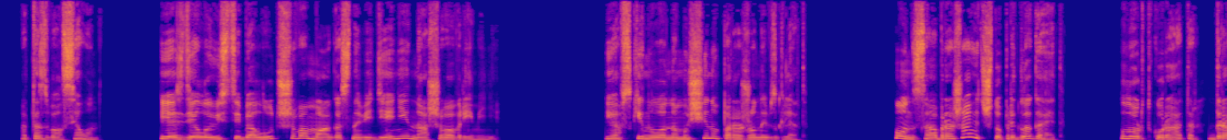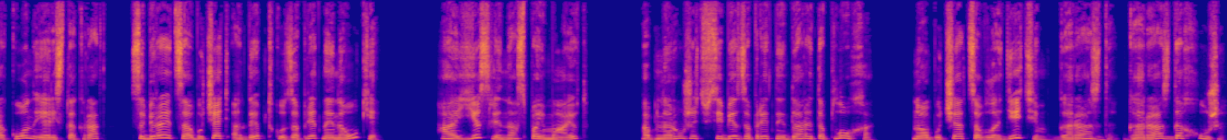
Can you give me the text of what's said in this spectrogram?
– отозвался он. Я сделаю из тебя лучшего мага сновидений нашего времени». Я вскинула на мужчину пораженный взгляд. Он соображает, что предлагает. Лорд-куратор, дракон и аристократ собирается обучать адептку запретной науке? А если нас поймают? Обнаружить в себе запретный дар – это плохо, но обучаться владеть им гораздо, гораздо хуже.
